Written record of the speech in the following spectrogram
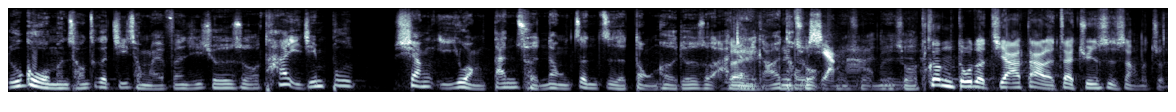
如果我们从这个机种来分析，就是说它已经不像以往单纯那种政治的恫吓，就是说啊，叫你赶快投降啊，没错，没错，更多的加大了在军事上的准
